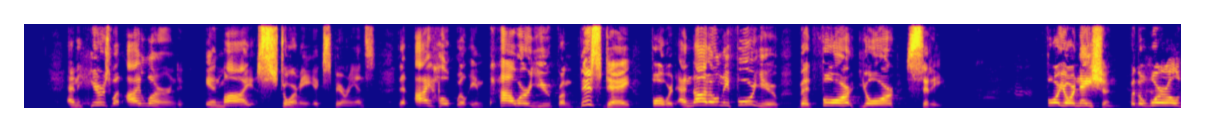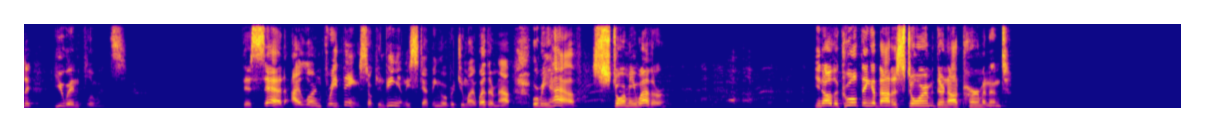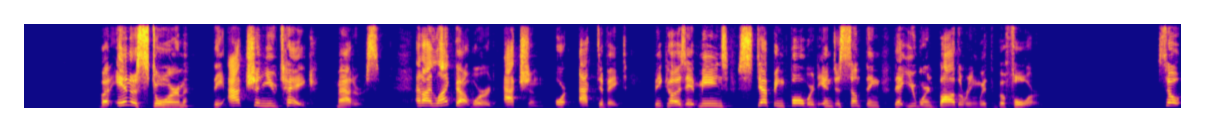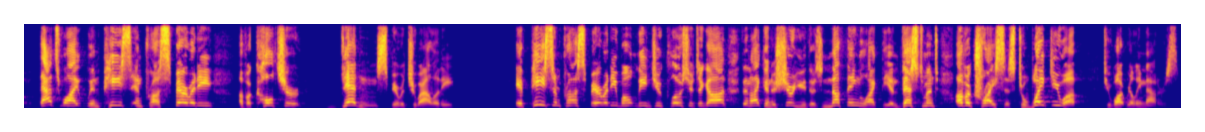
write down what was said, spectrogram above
And here's what I learned in my stormy experience that I hope will empower you from this day forward. And not only for you, but for your city, for your nation, for the world you influence. This said, I learned three things. So, conveniently stepping over to my weather map where we have stormy weather. You know, the cool thing about a storm, they're not permanent. But in a storm, the action you take matters. And I like that word, action or activate, because it means stepping forward into something that you weren't bothering with before. So that's why when peace and prosperity of a culture deaden spirituality, if peace and prosperity won't lead you closer to God, then I can assure you there's nothing like the investment of a crisis to wake you up to what really matters.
